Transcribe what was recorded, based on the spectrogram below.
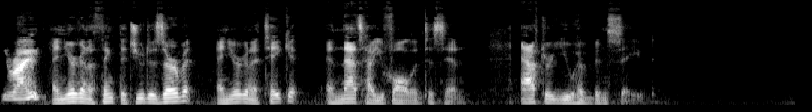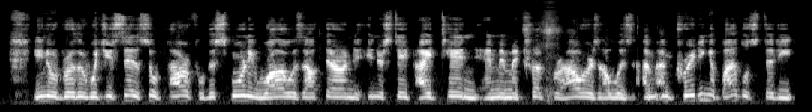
You're right. and you're going to think that you deserve it and you're going to take it and that's how you fall into sin after you have been saved You know, brother, what you said is so powerful. This morning, while I was out there on the Interstate I-10, I'm in my truck for hours. I was, I'm, I'm creating a Bible study.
